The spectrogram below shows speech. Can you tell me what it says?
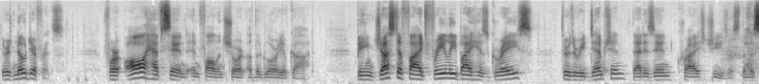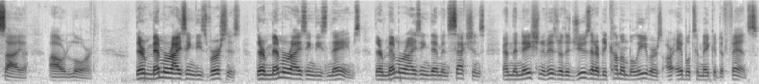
There is no difference. For all have sinned and fallen short of the glory of God being justified freely by his grace through the redemption that is in Christ Jesus, the Messiah, our Lord. They're memorizing these verses. They're memorizing these names. They're memorizing them in sections. And the nation of Israel, the Jews that are becoming believers, are able to make a defense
